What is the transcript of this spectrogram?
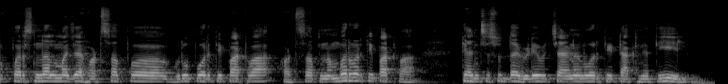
पर्सनल माझ्या व्हॉट्सअप ग्रुपवरती पाठवा. व्हॉट्सअप नंबरवरती पाठवा. त्यांचेसुद्धा व्हिडिओ चॅनलवरती टाकण्यात येईल.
